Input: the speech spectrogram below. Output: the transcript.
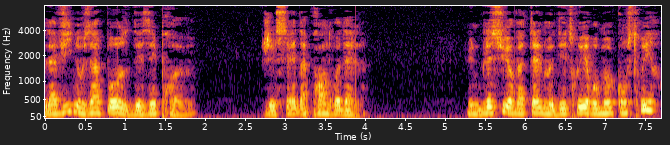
La vie nous impose des épreuves. J'essaie d'apprendre d'elle. Une blessure va-t-elle me détruire ou me construire?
